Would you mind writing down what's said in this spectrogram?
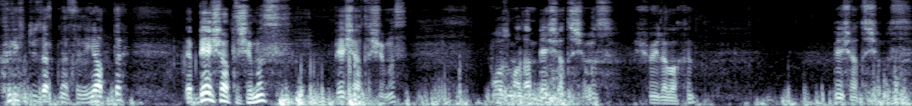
Klik düzeltmesini yaptık. Ve 5 atışımız 5 atışımız bozmadan 5 atışımız şöyle bakın 5 atışımız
